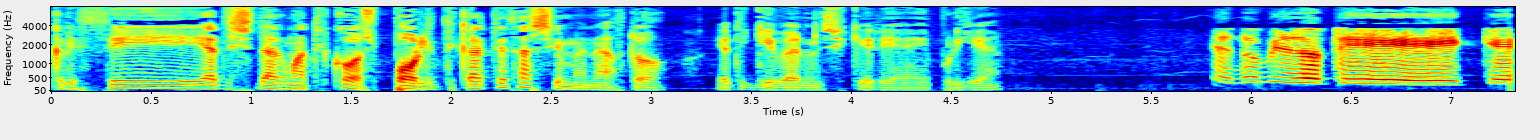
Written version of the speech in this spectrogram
κριθεί αντισυνταγματικός. Πολιτικά τι θα σήμαινε αυτό για την κυβέρνηση κύριε Υπουργέ; Ε, νομίζω ότι και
